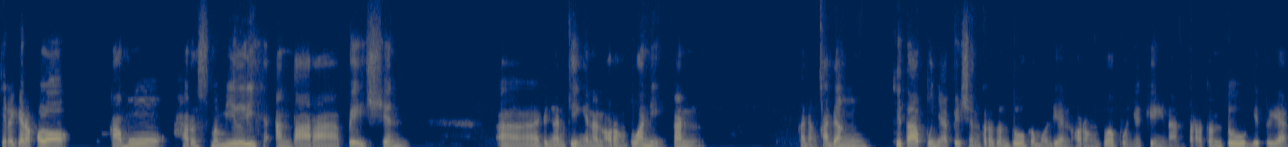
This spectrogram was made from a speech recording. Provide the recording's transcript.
kira-kira kalau kamu harus memilih antara passion uh, dengan keinginan orang tua nih. Kan kadang-kadang kita punya passion tertentu, kemudian orang tua punya keinginan tertentu gitu ya,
